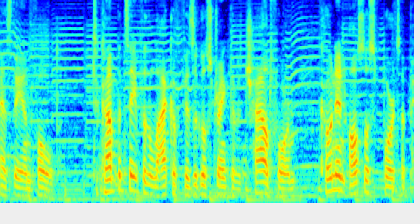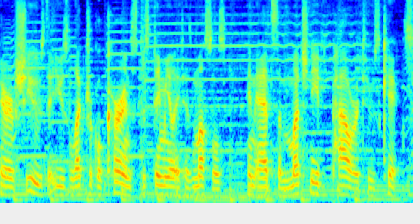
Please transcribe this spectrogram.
as they unfold. To compensate for the lack of physical strength of his child form, Conan also sports a pair of shoes that use electrical currents to stimulate his muscles and add some much needed power to his kicks.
